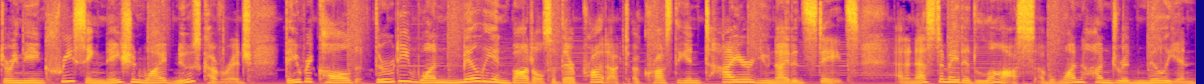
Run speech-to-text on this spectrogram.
during the increasing nationwide news coverage, they recalled 31 million bottles of their product across the entire United States at an estimated loss of $100 million.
